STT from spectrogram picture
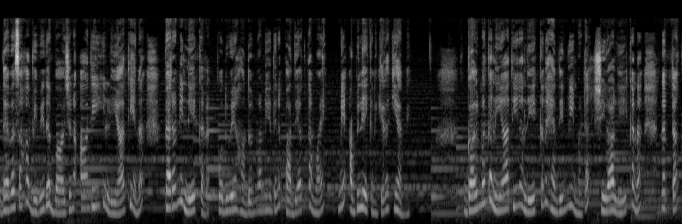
දැව සහ විවිධ භාජන ආදීහි ලියා තියෙන පැරණි ලේකන පොදුවේ හඳුන්වන්නේ දෙන පදයක් තමයි මේ අභිලේඛන කියලා කියන්නේ. ගල්මත ලියා තියෙන ලේඛන හැඳින්වීමට ශිලා ලේඛන නැත්තං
